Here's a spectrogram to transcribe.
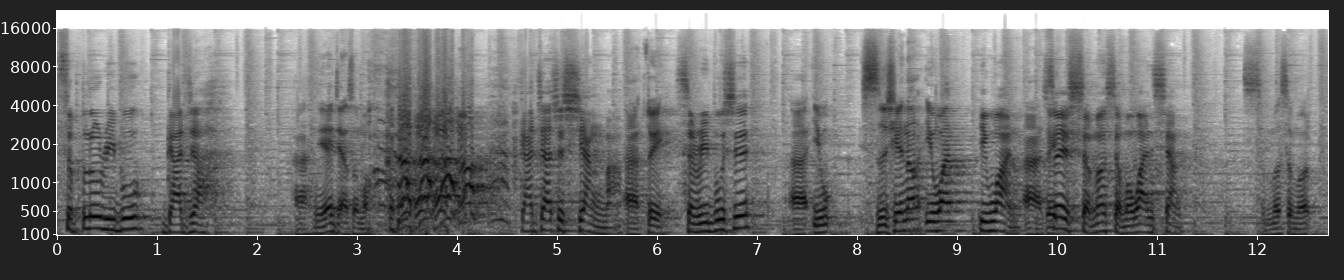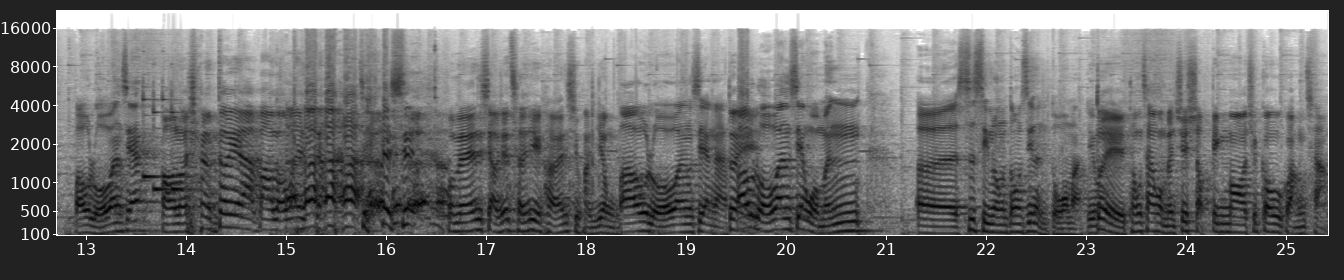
sepuluh ribu gajah。啊，你在讲什么？gajah 是象嘛？啊，对，，seribu 是？啊，一十千哦，一万，一万。啊所以什么什么万象什么什么包罗万象，包罗万对啊，包罗万象，这个是我们小学成语很喜欢用。包罗万象啊，对。包罗万象，我们呃是形容东西很多嘛，对吧？对，通常我们去 shopping mall、去购物广场、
